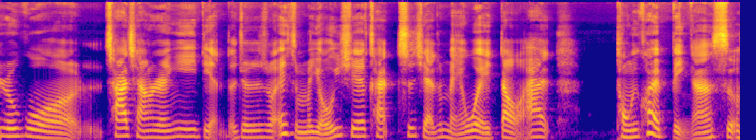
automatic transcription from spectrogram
如果差强人意一点的，就是说，哎，怎么有一些看吃起来就没味道啊？同一块饼啊，说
